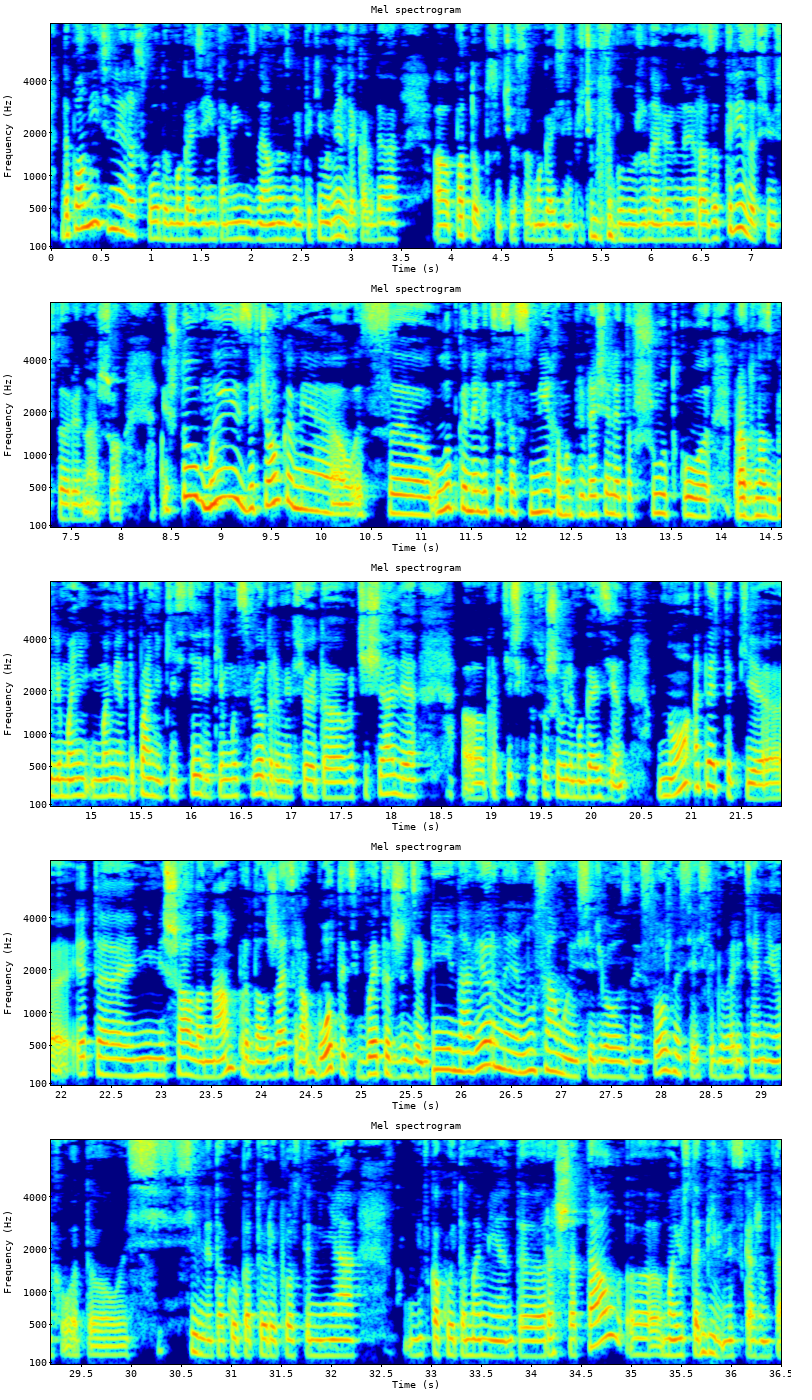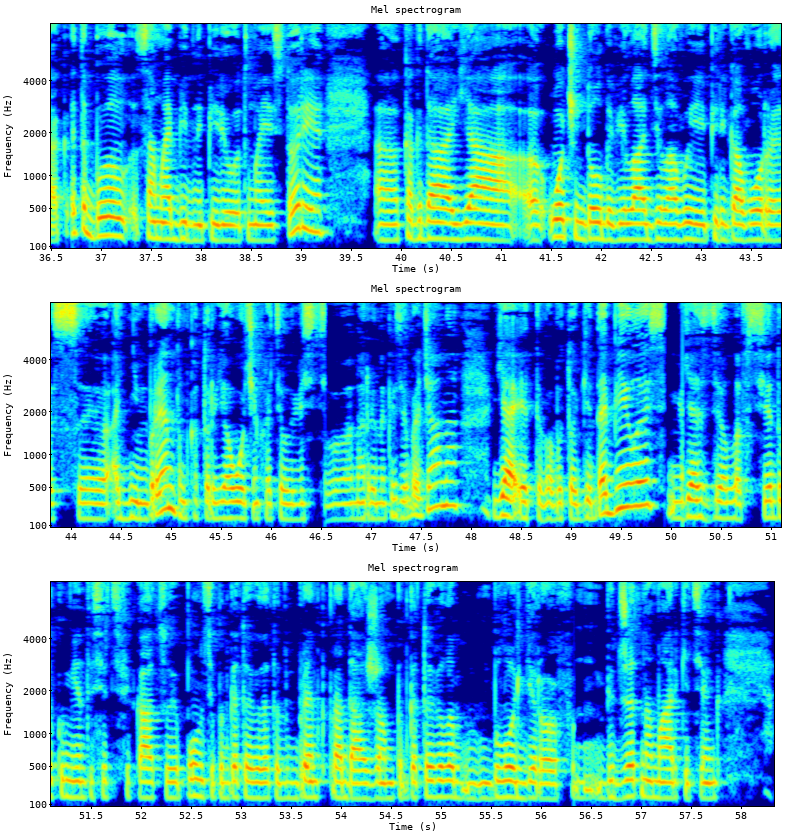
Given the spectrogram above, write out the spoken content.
дополнительные расходы в магазине. Там, я не знаю, у нас были такие моменты, когда а, потоп случился в магазине, причем это было уже, наверное, раза три за всю историю нашу. И что мы с девчонками э, с улыбкой на лице, со смехом, мы превращали это в шутку. Правда, у нас были моменты паники, истерики, мы с ведрами все это вычищали, э, практически высушивали магазин. Но, опять-таки, это не мешало нам продолжать работать в этот же день. И, наверное, ну, самые серьезные сложности, если говорить о них, вот э, сильный такой, который просто меня в какой-то момент э, расшатал э, мою стабильность, скажем так. Это был самый обидный период в моей истории. Э, когда я э, очень долго вела деловые переговоры с одним брендом, который я очень хотела ввести на рынок Азербайджана. Я этого в итоге добилась. Я сделала все документы, сертификацию, полностью подготовила этот бренд к продажам, подготовила блогеров, бюджет на маркетинг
